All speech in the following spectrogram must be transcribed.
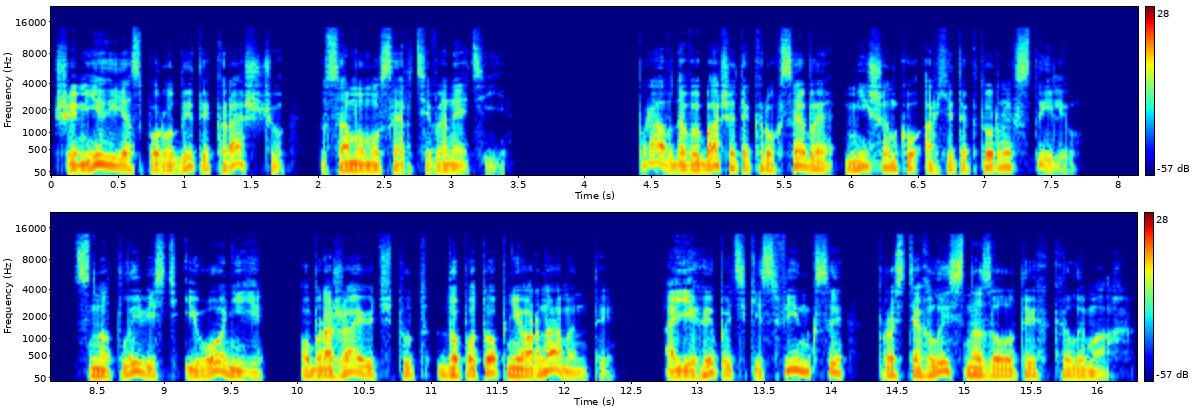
Чи міг я спорудити кращу в самому серці Венеції? Правда, ви бачите круг себе мішанку архітектурних стилів. Цнотливість іонії ображають тут допотопні орнаменти, а єгипетські сфінкси простяглись на золотих килимах.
